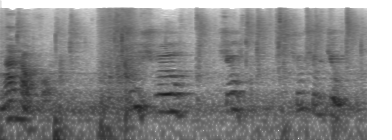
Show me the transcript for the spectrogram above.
Not helpful. Shoo, shoo, shoo, shoo, shoo, shoo.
